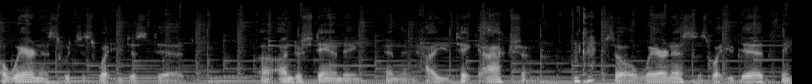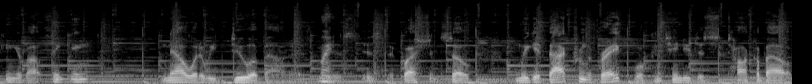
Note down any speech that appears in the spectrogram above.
awareness, which is what you just did, uh, understanding, and then how you take action. Okay. So awareness is what you did, thinking about thinking. Now, what do we do about it? Right. Is, is the question. So when we get back from the break, we'll continue to talk about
